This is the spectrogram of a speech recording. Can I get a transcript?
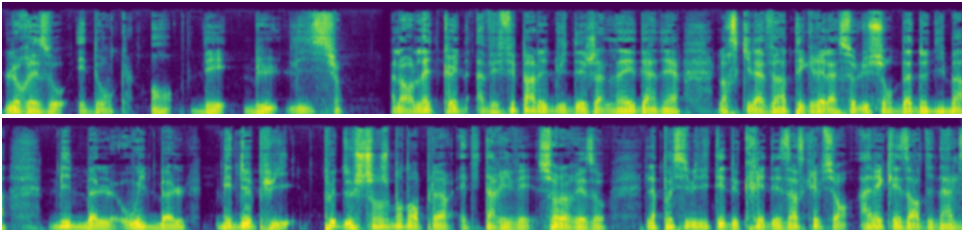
Le réseau est donc en ébullition. Alors Litecoin avait fait parler de lui déjà l'année dernière lorsqu'il avait intégré la solution d'anonymat Mimble Wimble, mais depuis, peu de changements d'ampleur étaient arrivés sur le réseau. La possibilité de créer des inscriptions avec les ordinals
